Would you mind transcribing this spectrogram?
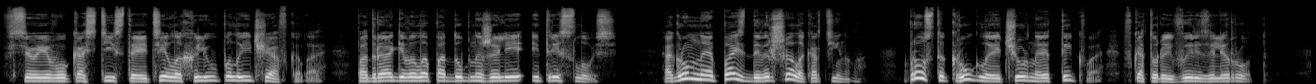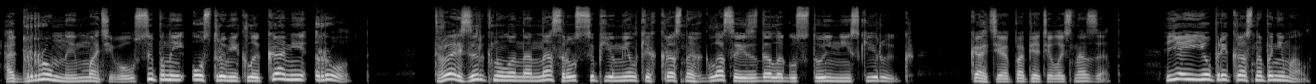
Все его костистое тело хлюпало и чавкало, подрагивало подобно желе и тряслось. Огромная пасть довершала картину. Просто круглая черная тыква, в которой вырезали рот. Огромный, мать его, усыпанный острыми клыками рот. Тварь зыркнула на нас россыпью мелких красных глаз и издала густой низкий рык. Катя попятилась назад. Я ее прекрасно понимал.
